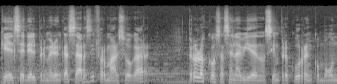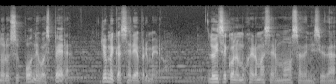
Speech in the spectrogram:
que él sería el primero en casarse y formar su hogar pero las cosas en la vida no siempre ocurren como uno lo supone o espera. Yo me casaría primero. Lo hice con la mujer más hermosa de mi ciudad,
